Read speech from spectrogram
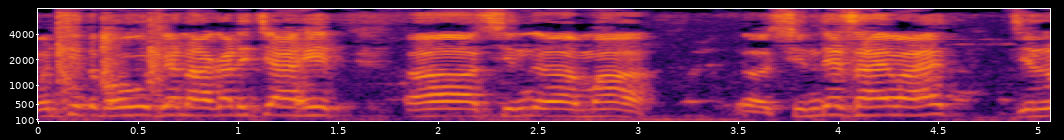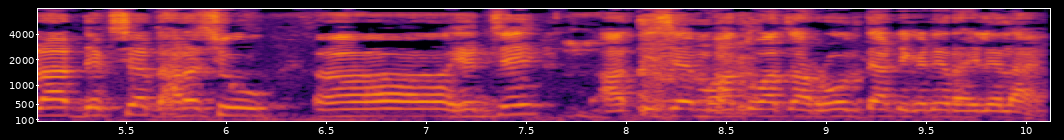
वंचित बहुजन आघाडीचे आहेत शिंद मा- शिंदे साहेब आहेत जिल्हाध्यक्ष धाराशिव यांचे अतिशय महत्त्वाचा रोल त्या ठिकाणी राहिलेला आहे.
